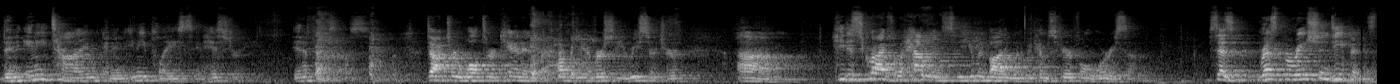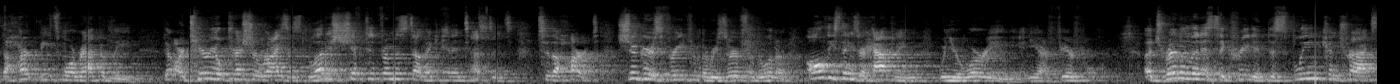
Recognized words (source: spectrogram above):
than any time and in any place in history. It affects us. Dr. Walter Cannon, a Harvard University researcher, um, he describes what happens to the human body when it becomes fearful and worrisome. He says, respiration deepens, the heart beats more rapidly, the arterial pressure rises, blood is shifted from the stomach and intestines to the heart, sugar is freed from the reserves of the liver. All these things are happening when you're worrying and you are fearful. Adrenaline is secreted, the spleen contracts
